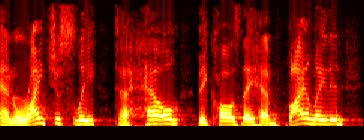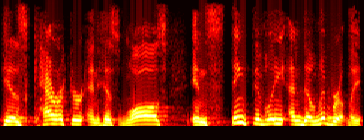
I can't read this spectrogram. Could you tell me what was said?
and righteously to hell because they have violated His character and His laws instinctively and deliberately.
